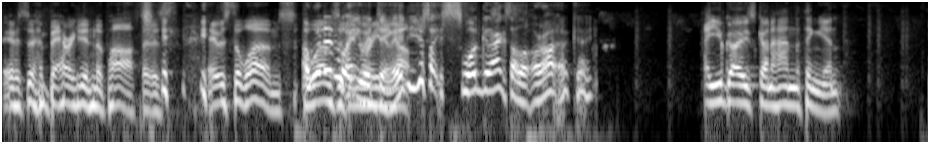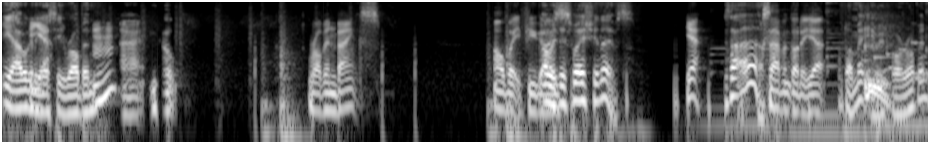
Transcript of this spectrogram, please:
It was uh, buried in the path. It was it was the worms. The I wondered worms what you were doing. up. You just like swung an axe. I thought, all right, okay. Are you guys going to hand the thing in? Yeah, we're gonna Yeah. go see Robin. Mhm. All right, cool. Robin Banks. I'll wait for you guys. Oh, is this where she lives? Yeah, Is that her? Because I haven't got it yet. I've not met you before, Robin.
